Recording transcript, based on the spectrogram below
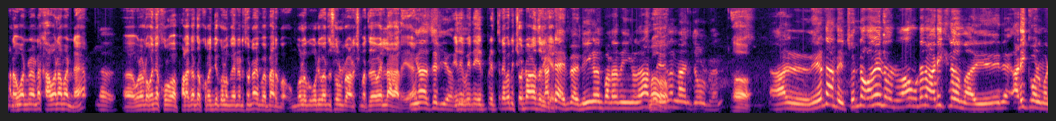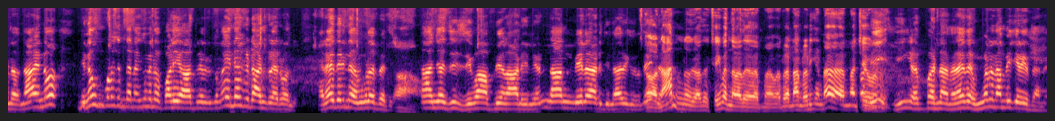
ஆனா ஒன்னு கவனம் என்ன? உன்னோட கொஞ்சம் பழக்கத்தை என்ன சொன்னா இப்ப பாருங்க உங்களுக்கு ஓடி வந்து சொல்றான் சும்மா தேவையில்லாத இது இத்தனை பேர் சொன்னாலும் நீங்களும் பழகிறீங்களா நான் சொல்றேன். ஆள் ஏன்னா அந்த சொன்ன உடனே நான் நான் உடனே அடிக்கிற மாதிரி என்ன அடிக்கணும் நான் இன்னும் இன்னும் உங்களுக்கு இந்த பழைய இருக்குமா? என்ன கிட்ட ஆண்டுறாரு வந்து. எனக்கு தெரிந்த உங்களை ஆ. நான் சிவா அப்படியே ஆடு இல்லைன்னு நான் மேல அடிச்சு நான் அதை செய்வேன். நான் நடிக்கண்டா நான் செய்வேன். நீங்க எப்ப எனக்கு உங்களை நம்பிக்கை இருக்கு தானே.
